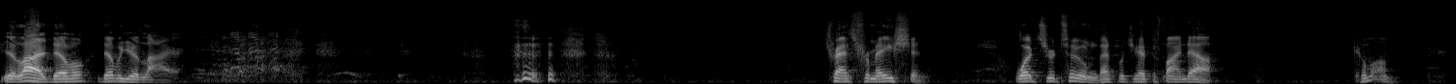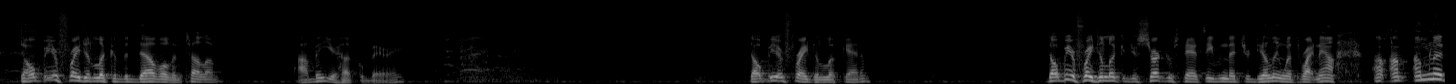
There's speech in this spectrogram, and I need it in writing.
you're a liar, devil. Devil, you're a liar. Transformation. What's your tomb? That's what you have to find out. Come on. Don't be afraid to look at the devil and tell him, I'll be your huckleberry. Don't be afraid to look at him. Don't be afraid to look at your circumstance, even that you're dealing with right now. I'm, I'm, gonna,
